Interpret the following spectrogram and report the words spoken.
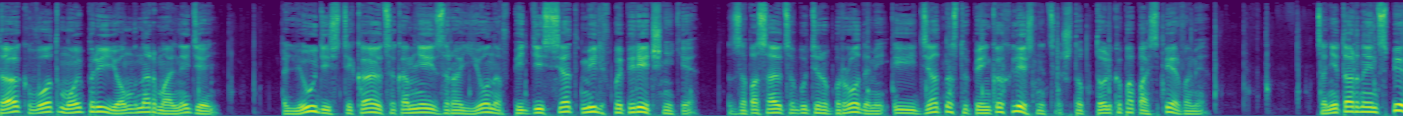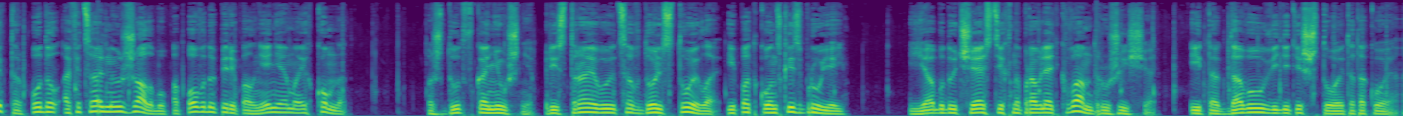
так вот мой прием в нормальный день. Люди стекаются ко мне из районов 50 миль в поперечнике, запасаются бутербродами и едят на ступеньках лестницы, чтоб только попасть первыми. Санитарный инспектор подал официальную жалобу по поводу переполнения моих комнат. Ждут в конюшне, пристраиваются вдоль стойла и под конской сбруей. Я буду часть их направлять к вам, дружище, и тогда вы увидите, что это такое».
